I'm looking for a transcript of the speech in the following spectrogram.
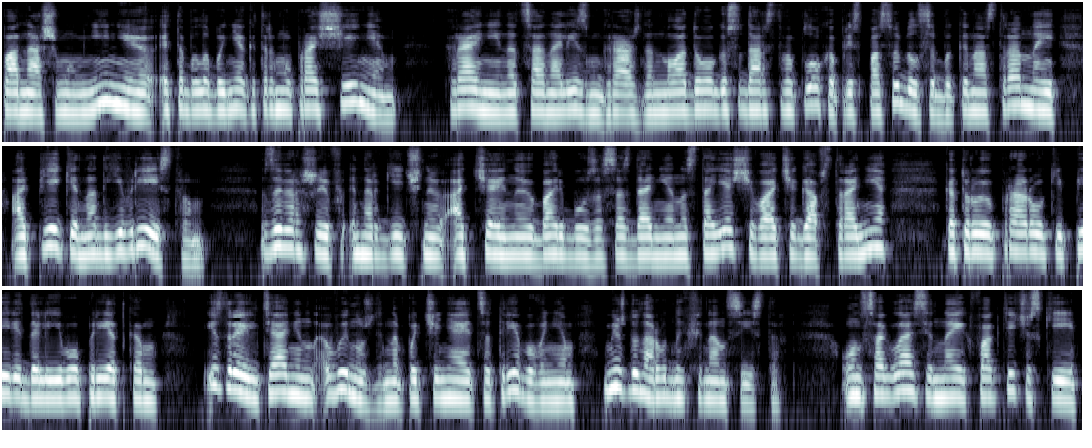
По нашему мнению, это было бы некоторым упрощением. Крайний национализм граждан молодого государства плохо приспособился бы к иностранной опеке над еврейством. Завершив энергичную, отчаянную борьбу за создание настоящего очага в стране, которую пророки передали его предкам, израильтянин вынужденно подчиняется требованиям международных финансистов. Он согласен на их фактический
